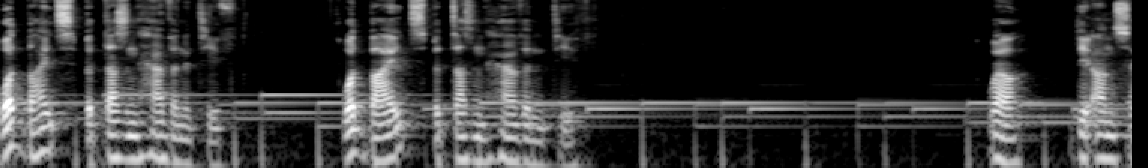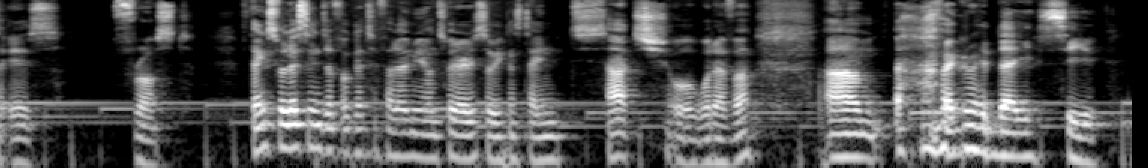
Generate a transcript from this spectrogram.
What bites but doesn't have any teeth? What bites but doesn't have any teeth? Well, the answer is frost. Thanks for listening. Don't forget to follow me on Twitter so we can stay in touch or whatever. Um, have a great day. See you.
